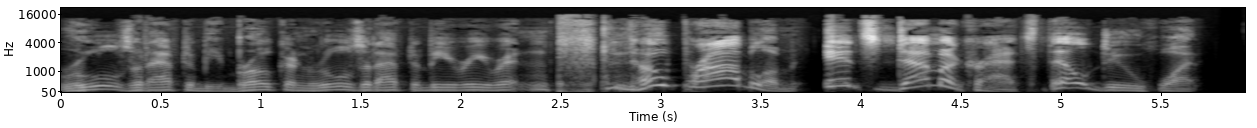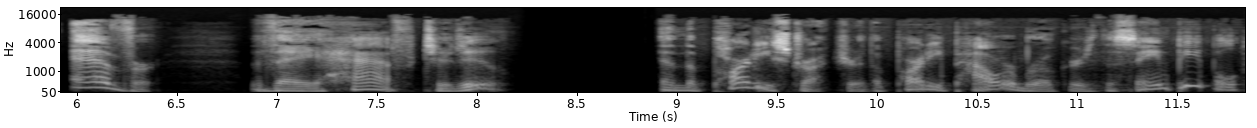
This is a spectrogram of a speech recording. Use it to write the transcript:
rules would have to be broken, rules would have to be rewritten. No problem. It's Democrats. They'll do whatever they have to do. And the party structure, the party power brokers, the same people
